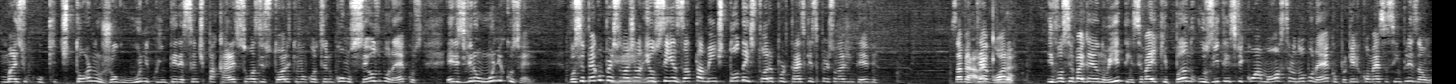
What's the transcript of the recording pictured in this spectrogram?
Mas o, o que te torna o jogo único e interessante pra caralho são as histórias que vão acontecendo com os seus bonecos. Eles viram únicos, velho. Você pega um personagem lá, eu sei exatamente toda a história por trás que esse personagem teve. Sabe, até Caraca, que agora. E você vai ganhando item, você vai equipando, os itens ficam à mostra no boneco, porque ele começa simplesão,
